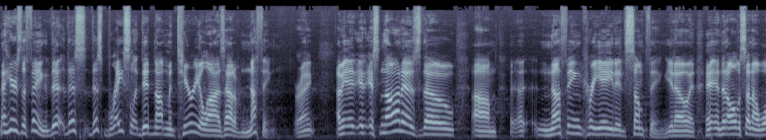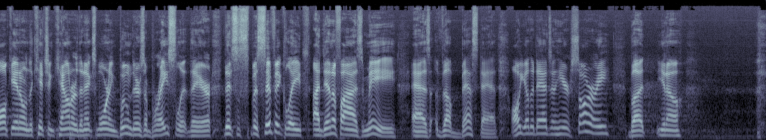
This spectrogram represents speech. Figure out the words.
now, here's the thing this, this bracelet did not materialize out of nothing, right? I mean, it, it's not as though um, uh, nothing created something, you know, and, and then all of a sudden I walk in on the kitchen counter the next morning, boom, there's a bracelet there that specifically identifies me as the best dad. All you other dads in here, sorry, but, you know,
